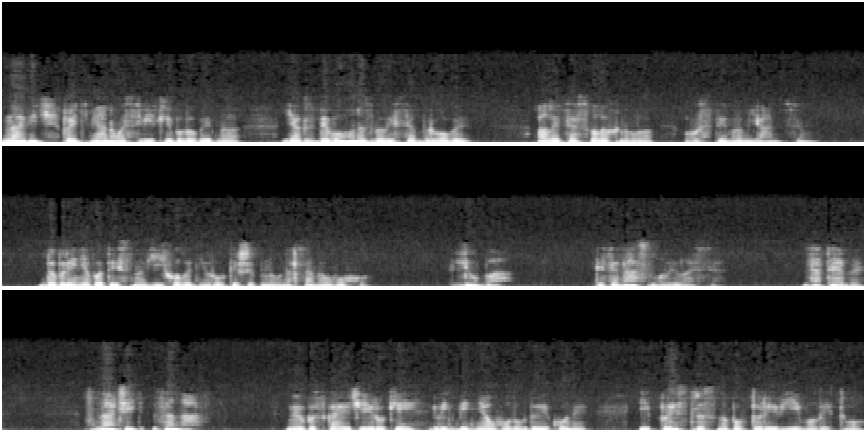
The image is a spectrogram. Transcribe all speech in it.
Навіть при тьмяному світлі було видно, як здивовано звелися брови, але це спалахнуло густим рум'янцем. Добриня потиснув їй холодні руки, шепнув на саме вухо. Люба, ти за нас молилася? За тебе. Значить, за нас. Не випускаючи її руки, він підняв голову до ікони і пристрасно повторив їй молитву.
